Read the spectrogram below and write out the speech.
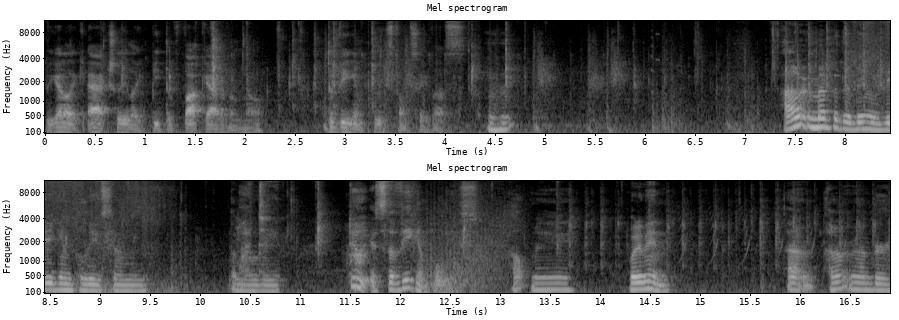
We gotta like actually like beat the fuck out of him though. The vegan police don't save us. hmm I don't remember there being vegan police in the What? movie. Dude, it's the vegan police. Help me. What do you mean? I don't, I don't remember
